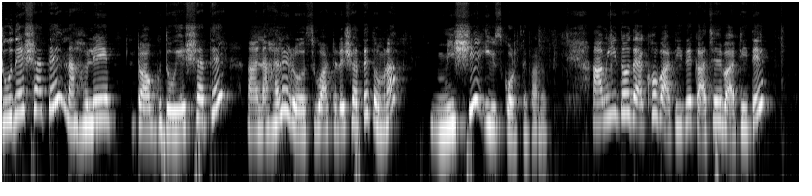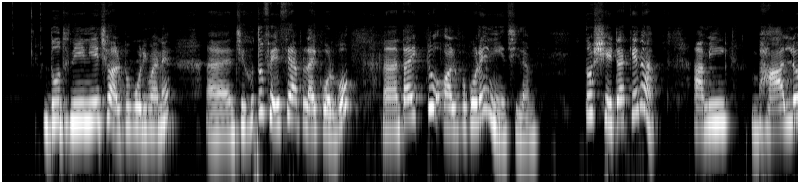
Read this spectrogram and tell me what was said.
দুধের সাথে না হলে টক দইয়ের সাথে না হলে রোজ ওয়াটারের সাথে তোমরা মিশিয়ে ইউজ করতে পারো। আমি তো দেখো বাটিতে কাছের বাটিতে দুধ নিয়ে নিয়েছি অল্প পরিমাণে। যেহেতু ফেসে অ্যাপ্লাই করব তাই একটু অল্প করে নিয়েছিলাম। তো সেটাকে না, আমি ভালো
